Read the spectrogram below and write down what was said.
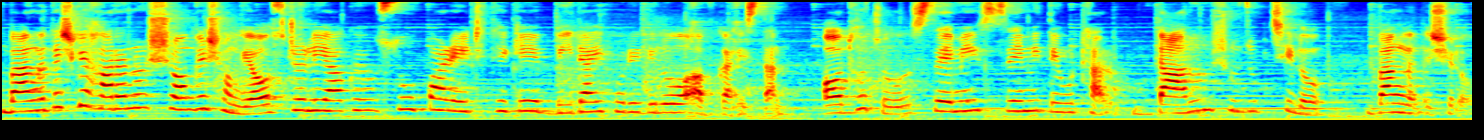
বাংলাদেশকে হারানোর সঙ্গে সঙ্গে অস্ট্রেলিয়াকেও সুপার এইট থেকে বিদায় করে দিল আফগানিস্তান। অথচ সেমি সেমিতে ওঠার দারুণ সুযোগ ছিল বাংলাদেশেরও।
